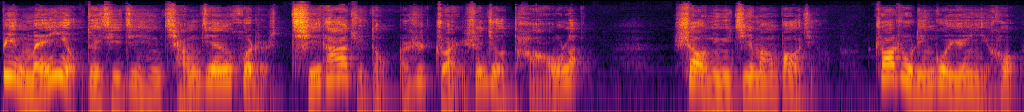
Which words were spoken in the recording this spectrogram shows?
并没有对其进行强奸或者其他举动，而是转身就逃了。少女急忙报警，抓住林过云以后，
